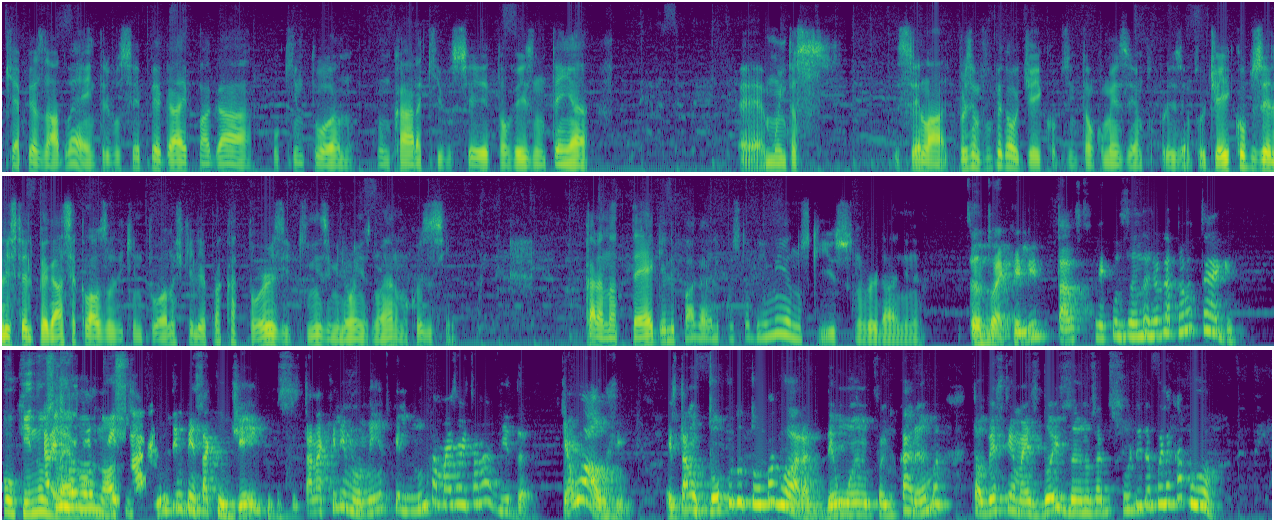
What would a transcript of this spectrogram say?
que é pesado é entre você pegar e pagar o quinto ano de um cara que você talvez não tenha é, muitas, sei lá, por exemplo, vou pegar o Jacobs então como exemplo, por exemplo, o Jacobs, ele, se ele pegasse a cláusula de quinto ano, acho que ele ia pra 14, 15 milhões, não era? Uma coisa assim. Cara, na tag ele paga, ele custa bem menos que isso, na verdade, né? Tanto é que ele tá se recusando a jogar pela tag. O que nos Cara, leva ao não nosso. tem- a gente tem que pensar que o Jacobs está naquele momento que ele nunca mais vai estar na vida, que é o auge. Ele está no topo do topo agora. Deu um ano que foi do caramba, talvez tenha mais dois anos absurdos e depois ele acabou.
